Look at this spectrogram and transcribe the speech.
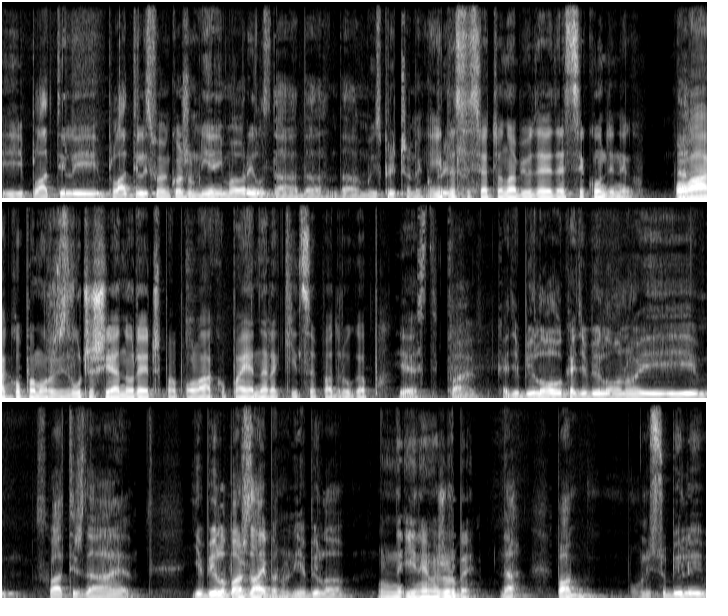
i platili, platili svojom kožom. Nije imao Reels da, da, da mu ispriča neku I priču. da se sve to nabije u 90 sekundi, nego polako, pa moraš izvučeš jednu reč, pa polako, pa jedna rakica, pa druga, pa... Jeste, pa kad je bilo ovo, kad je bilo ono i, i shvatiš da je, je bilo baš zajbano, nije bilo, I nema žurbe. da. Pa oni su bili,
